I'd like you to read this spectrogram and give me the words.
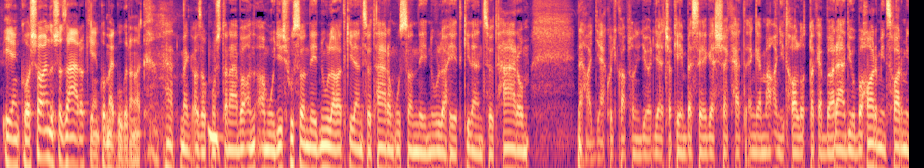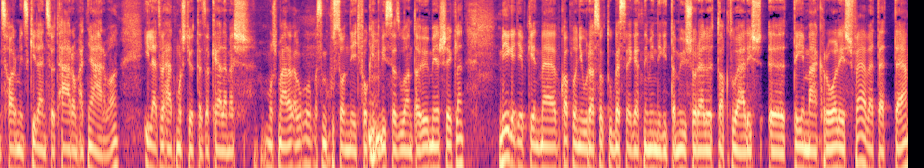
ilyenkor sajnos az árak ilyenkor megugranak. Hát meg azok mostanában amúgy is 24 06 953, 24 07 953 ne hagyják, hogy Kaploni Györgyel csak én beszélgessek, hát engem már annyit hallottak ebbe a rádióba, 30, 30, 30, 9, 3, hát nyár van, illetve hát most jött ez a kellemes, most már azt hiszem 24 fokig mm. visszazuhant a hőmérséklet. Még egyébként, mert Kaplonyi úrral szoktuk beszélgetni mindig itt a műsor előtt aktuális ö, témákról, és felvetette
